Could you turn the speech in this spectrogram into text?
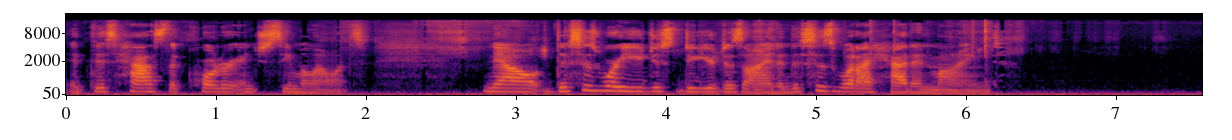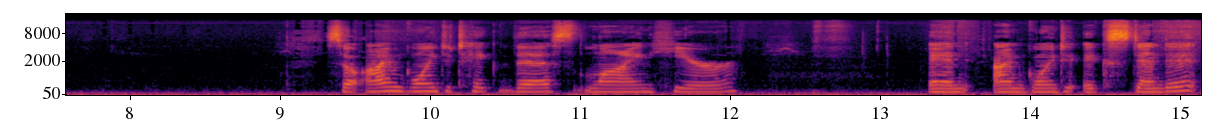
It, this has the quarter inch seam allowance. Now this is where you just do your design and this is what I had in mind. So I'm going to take this line here and I'm going to extend it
